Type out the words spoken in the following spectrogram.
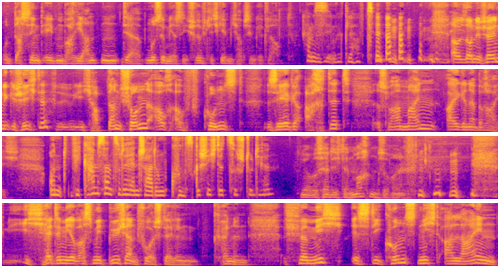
und das sind eben Varianten. Der musste mir es nicht schriftlich geben, ich habe es ihm geglaubt. Haben Sie es ihm geglaubt? Aber so eine schöne Geschichte. Ich habe dann schon auch auf Kunst sehr geachtet. Es war mein eigener Bereich. Und wie kam es dann zu der Entscheidung, Kunstgeschichte zu studieren? Ja, was hätte ich denn machen sollen? ich hätte mir was mit Büchern vorstellen können. Für mich ist die Kunst nicht allein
